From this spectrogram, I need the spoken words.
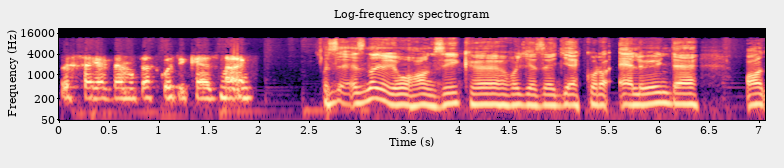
összegekben mutatkozik ez meg. Ez, ez nagyon jól hangzik, hogy ez egy ekkora előny, de a,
